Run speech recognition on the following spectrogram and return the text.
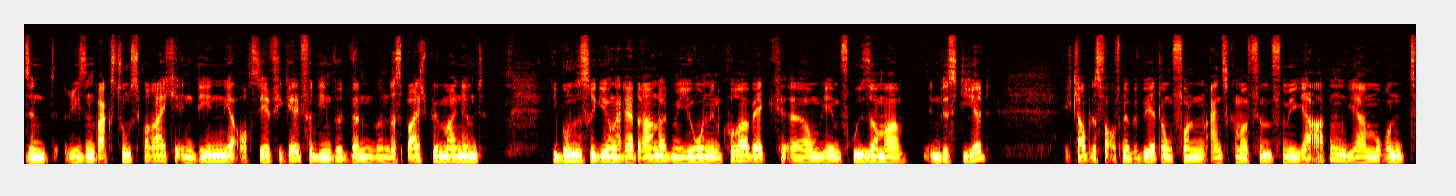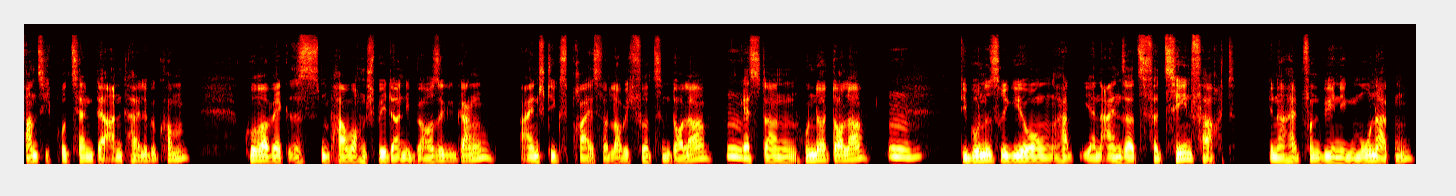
sind Riesenwachstumsbereiche, in denen ja auch sehr viel Geld verdient wird. Wenn man das Beispiel mal nimmt, die Bundesregierung hat ja 300 Millionen in CuraVec äh, irgendwie im Frühsommer investiert. Ich glaube, das war auf einer Bewertung von 1,5 Milliarden. Die haben rund 20 Prozent der Anteile bekommen. CuraVec ist ein paar Wochen später an die Börse gegangen. Einstiegspreis war, glaube ich, 14 Dollar. Hm. Gestern 100 Dollar. Hm. Die Bundesregierung hat ihren Einsatz verzehnfacht innerhalb von wenigen Monaten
